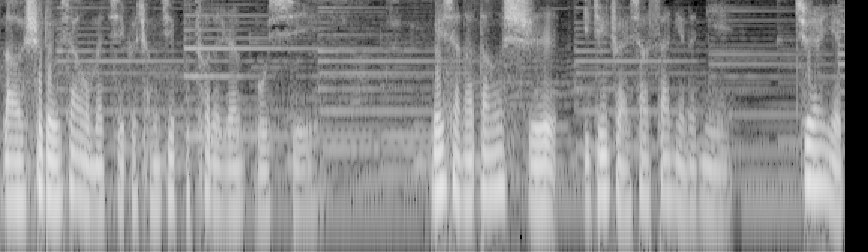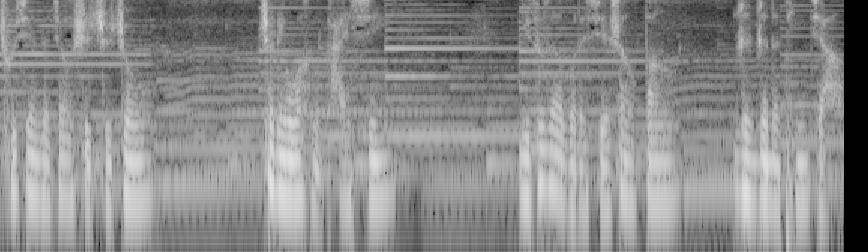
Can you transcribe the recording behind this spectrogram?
老师留下我们几个成绩不错的人补习。没想到当时已经转校三年的你，居然也出现在教室之中，这令我很开心。你坐在我的斜上方，认真的听讲。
